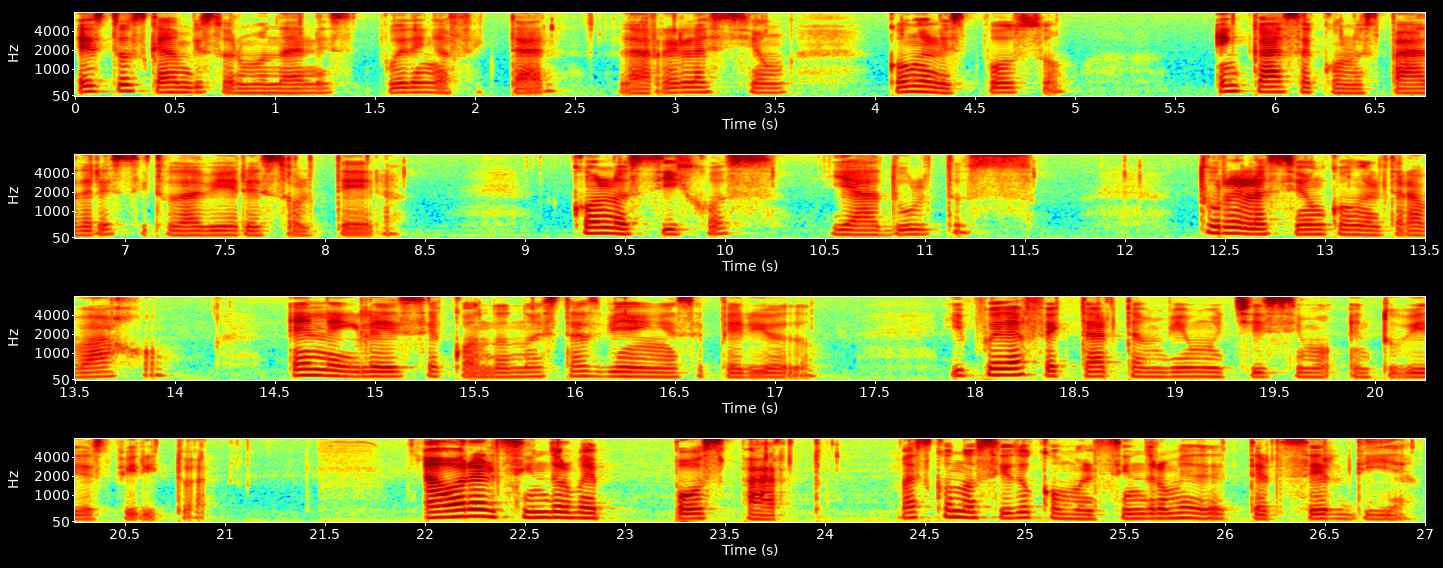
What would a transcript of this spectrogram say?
Estos cambios hormonales pueden afectar la relación con el esposo, en casa con los padres si todavía eres soltera, con los hijos ya adultos, tu relación con el trabajo, en la iglesia cuando no estás bien en ese periodo y puede afectar también muchísimo en tu vida espiritual. Ahora el síndrome postparto, más conocido como el síndrome del tercer día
